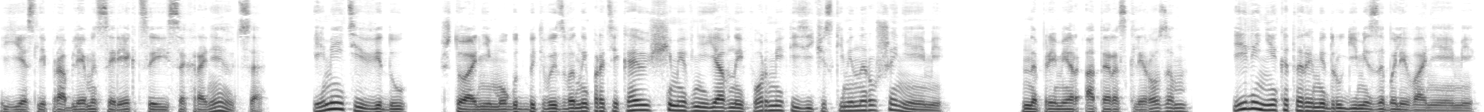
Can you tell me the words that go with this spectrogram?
Если проблемы с эрекцией сохраняются, имейте в виду, что они могут быть вызваны протекающими в неявной форме физическими нарушениями, например, атеросклерозом или некоторыми другими заболеваниями.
